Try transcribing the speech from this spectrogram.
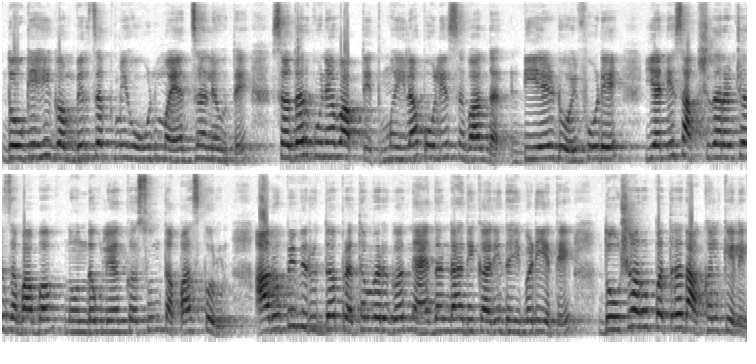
दोघेही गंभीर जखमी होऊन मयत झाले होते. सदर गुन्ह्याबाबतीत महिला पोलीस सभा हवालदार डी ए डोयफोडे यांनी साक्षीदारांच्या जबाबात नोंदवले असून तपास करून आरोपी विरुद्ध प्रथम वर्ग न्यायदंडाधिकारी दहिवडी येथे दोषारोपपत्र दाखल केले.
